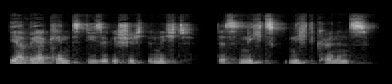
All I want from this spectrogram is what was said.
Ja, wer kennt diese Geschichte nicht des Nichts Nichtkönnens?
